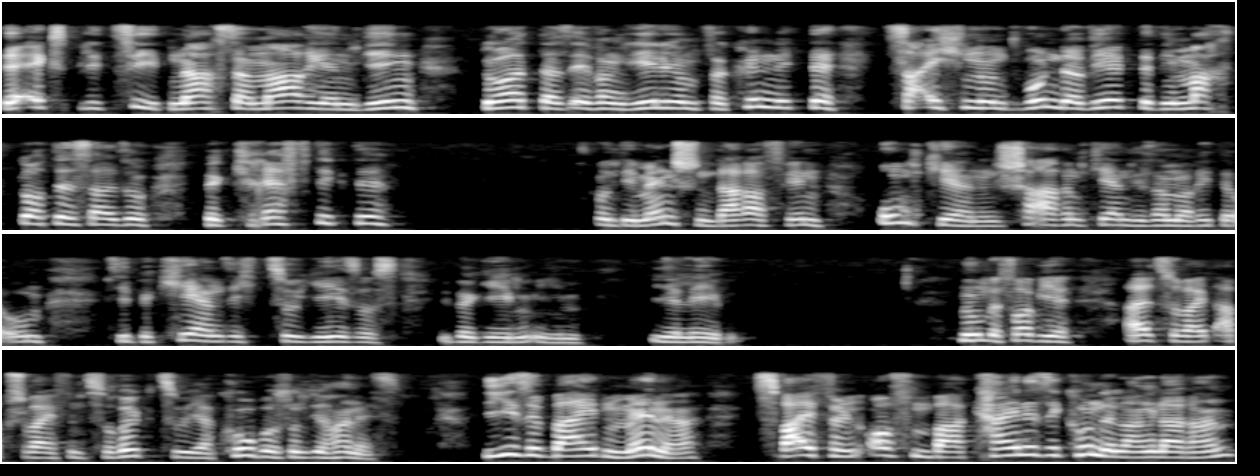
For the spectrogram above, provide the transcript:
der explizit nach Samarien ging, dort das Evangelium verkündigte, Zeichen und Wunder wirkte, die Macht Gottes also bekräftigte und die Menschen daraufhin umkehren, in Scharen kehren die Samariter um, sie bekehren sich zu Jesus, übergeben ihm ihr Leben. Nun, bevor wir allzu weit abschweifen, zurück zu Jakobus und Johannes. Diese beiden Männer zweifeln offenbar keine Sekunde lang daran,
